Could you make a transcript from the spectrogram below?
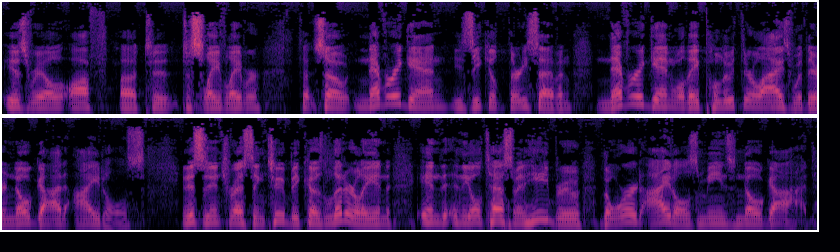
Israel off uh, to, to slave labor. So, never again, Ezekiel 37, never again will they pollute their lives with their no God idols. And this is interesting too because literally in, in, in the Old Testament Hebrew, the word idols means no God.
